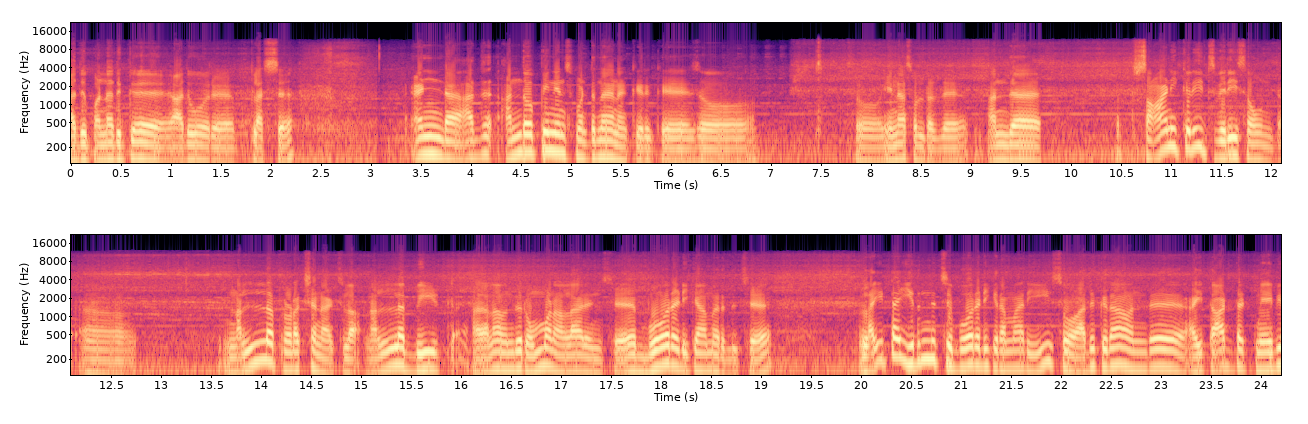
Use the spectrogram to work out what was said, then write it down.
அது பண்ணதுக்கு அது ஒரு ப்ளஸ்ஸு அண்ட் uh, அது அந்த ஒப்பீனியன்ஸ் மட்டும்தான் எனக்கு இருக்குது ஸோ ஸோ என்ன சொல்கிறது அந்த சானிக்கலி இட்ஸ் வெரி சவுண்ட் நல்ல ப்ரொடக்ஷன் ஆக்சுவலாக நல்ல பீட் அதெல்லாம் வந்து ரொம்ப நல்லா இருந்துச்சு. போர் அடிக்காமல் இருந்துச்சு. லைட்டாக இருந்துச்சு போர் அடிக்கிற மாதிரி. ஸோ அதுக்கு தான் வந்து ஐ தாட் தட் மேபி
